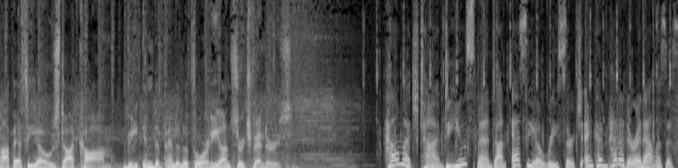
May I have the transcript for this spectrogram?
TopSEOs.com, the independent authority on search vendors. How much time do you spend on SEO research and competitor analysis?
